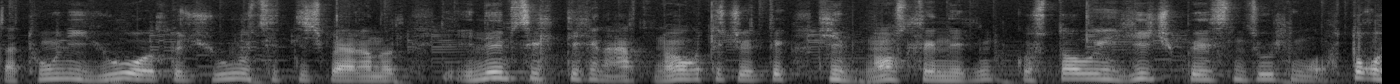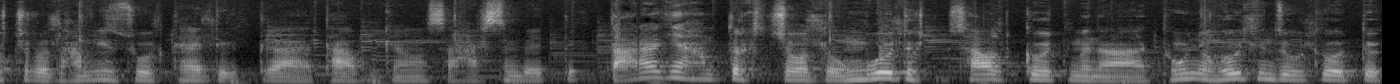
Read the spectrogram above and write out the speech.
За түүний юу бодож юу сэтэж байгаа нь бол инээмсэглэлтийн ард нуугдаж байдаг тийм нууцлаг нэгэн. Густавогийн хийж байсан зүйлийн утга учир бол хамгийн сүүл тайлагддаг. Та бүхэн киноос харсан байдаг. Дараагийн хамтрагч бол өмгөөлөгч Саул Гудман түүний хуулийн зөвлөгөө өгдөг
